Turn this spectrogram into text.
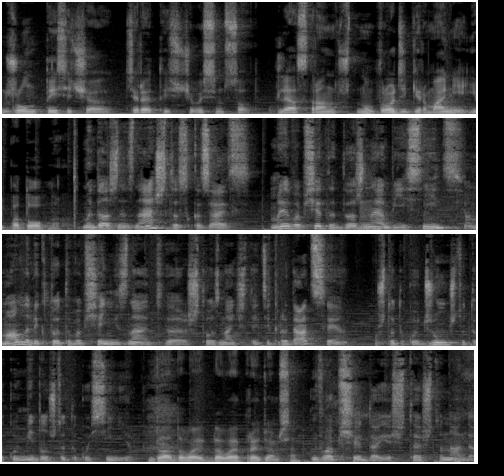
джун 1000-1800 для стран, ну, вроде Германии и подобных. Мы должны знать, что сказать. Мы вообще-то должны mm. объяснить. Мало ли кто-то вообще не знает, э, что значит эти градации. Что такое джун, что такое middle, что такое senior. Да, давай, давай пройдемся. Вообще, да, я считаю, что надо.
